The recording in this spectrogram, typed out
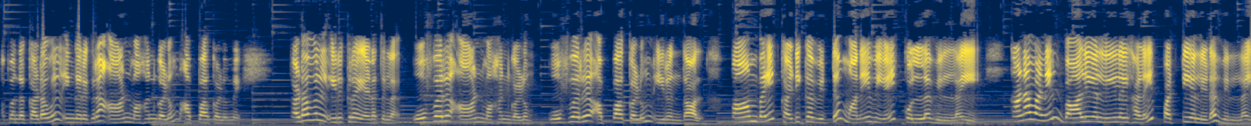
அப்ப அந்த கடவுள் இங்க இருக்கிற ஆண் மகன்களும் அப்பாக்களுமே. கடவுள் இருக்கிற இடத்துல ஒவ்வொரு ஆண் மகன்களும் ஒவ்வொரு அப்பாக்களும் இருந்தால் பாம்பை கடிக்க விட்டு மனைவியை கொல்லவில்லை. கணவனின் பாலியல் லீலைகளை பட்டியலிடவில்லை.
